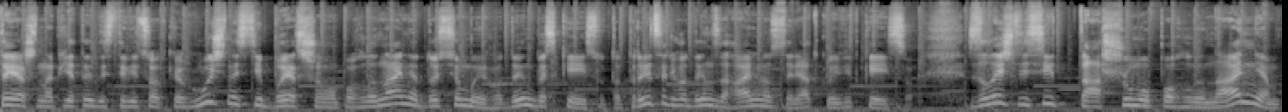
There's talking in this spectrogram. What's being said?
Теж на 50% гучності без шумопоглинання до 7 годин без кейсу та 30 годин загально з зарядкою від кейсу. З LHDC та шумопоглинанням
